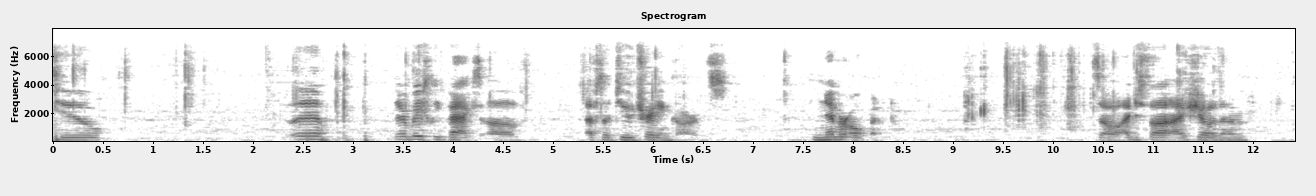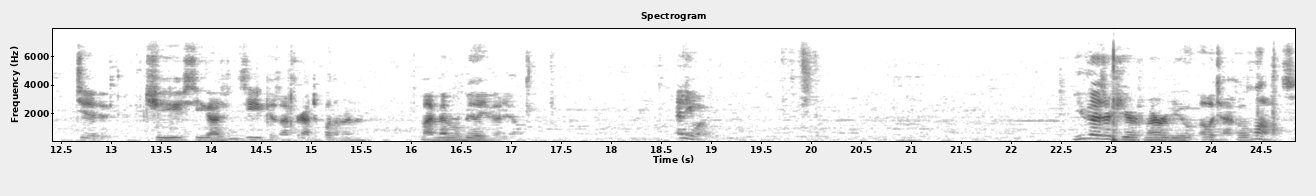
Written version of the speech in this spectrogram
two, eh, they're basically packs of episode 2 trading cards. Never opened. So I just thought I'd show them to, to so you guys can see because I forgot to put them in my memorabilia video. Anyway. You guys are here for my review of Attack of the Clones.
